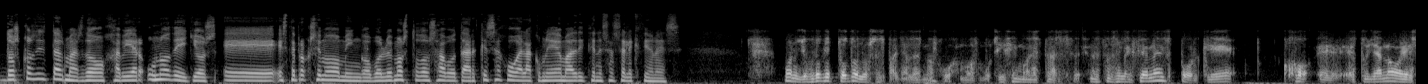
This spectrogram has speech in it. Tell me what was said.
dos cositas más, don Javier. Uno de ellos, este próximo domingo volvemos todos a votar. ¿Qué se juega la Comunidad de Madrid en esas elecciones? Bueno, yo creo que todos los españoles nos jugamos muchísimo en estas, en estas elecciones porque eh, esto ya no es,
